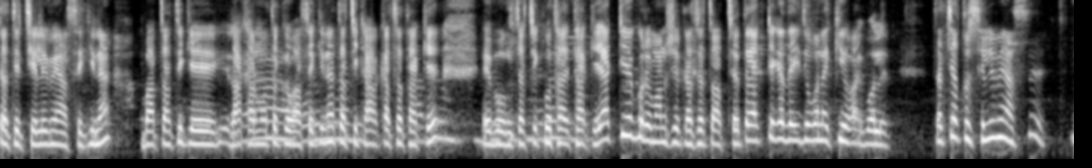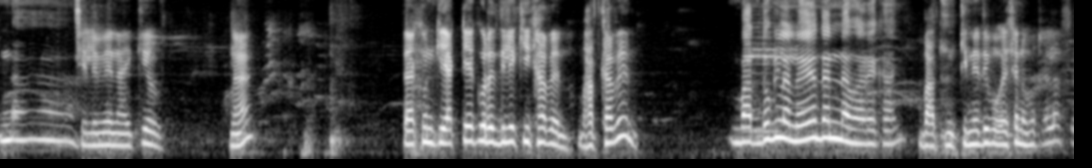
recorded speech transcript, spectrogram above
চাচির ছেলে মেয়ে আছে কিনা বা চাচিকে রাখার মতো কেউ আছে কিনা চাচি কার কাছে থাকে এবং চাচি কোথায় থাকে এক টাকা করে মানুষের কাছে চাচ্ছে তো এক টাকা দিয়ে জীবনে কি হয় বলেন? চাচি আপনার ছেলে মেয়ে আছে? না। ছেলে মেয়ে নাই কেউ? না? তো এখন কি এক টাকা করে দিলে কি খাবেন? ভাত খাবেন? বাদ দুগলা লয়ে দেন না মারে খাই। ভাত কিনে দেবো এখানে হোটেল আছে।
